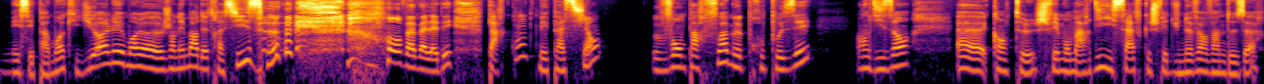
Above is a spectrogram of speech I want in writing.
mais c'est pas moi qui dis allez, moi j'en ai marre d'être assise, on va balader. Par contre, mes patients vont parfois me proposer en disant, euh, quand euh, je fais mon mardi, ils savent que je fais du 9h-22h,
